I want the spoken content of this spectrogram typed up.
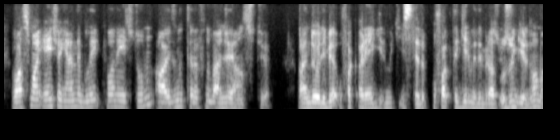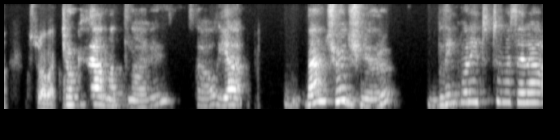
What's My Age Again'de Blink-182'nin aydınlık tarafını bence yansıtıyor. Ben de öyle bir ufak araya girmek istedim. Ufak da girmedim biraz uzun girdim ama kusura bakma. Çok güzel anlattın abi. Sağ ol. Ya ben şöyle düşünüyorum. Blink-182 mesela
